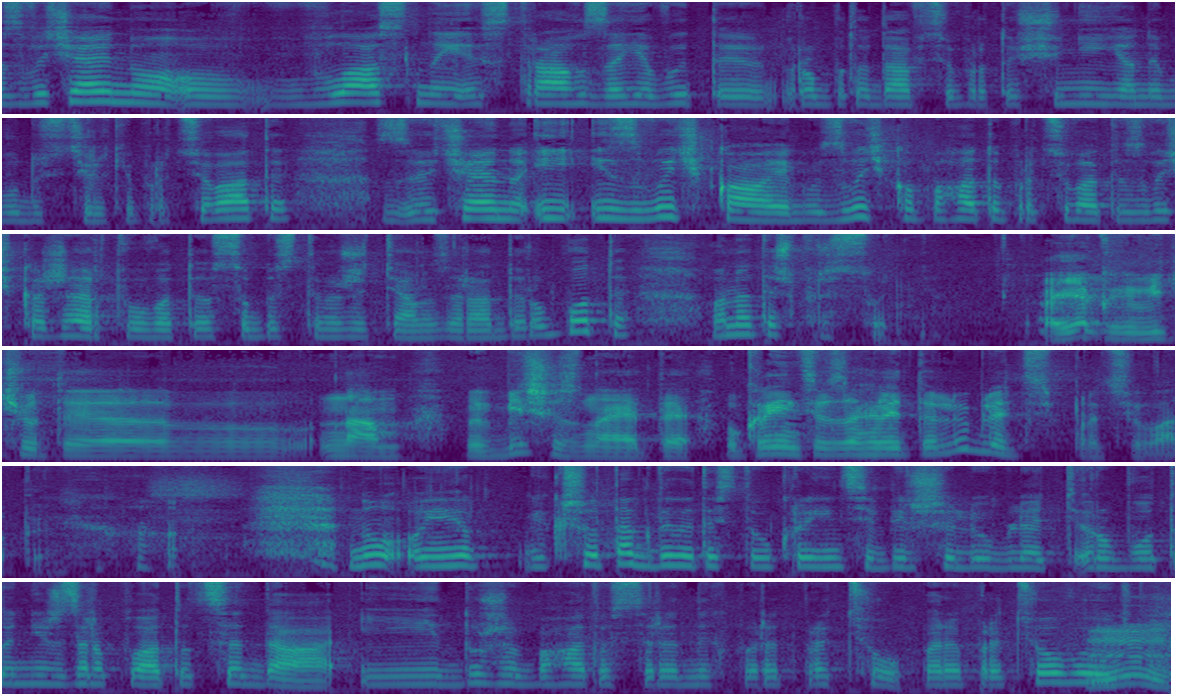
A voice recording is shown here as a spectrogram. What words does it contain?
звичайно, власний страх заявити роботодавцю про те, що ні, я не буду стільки працювати. Звичайно, і, і звичка, якби звичка багато працювати, звичка жертвувати особистим життям заради роботи, вона теж присутня. А як відчути е, нам? Ви більше знаєте, українці взагалі-то люблять працювати? Ну, як- якщо так дивитись, то українці більше люблять роботу, ніж зарплату, це да. І дуже багато серед них перепрацьовують. М.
